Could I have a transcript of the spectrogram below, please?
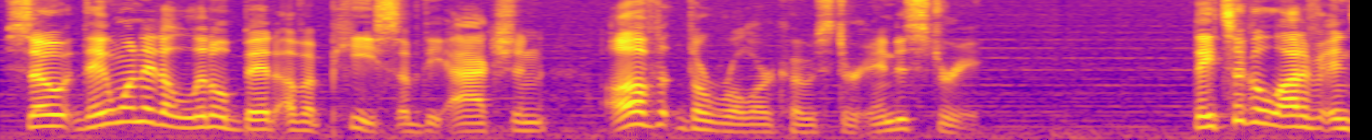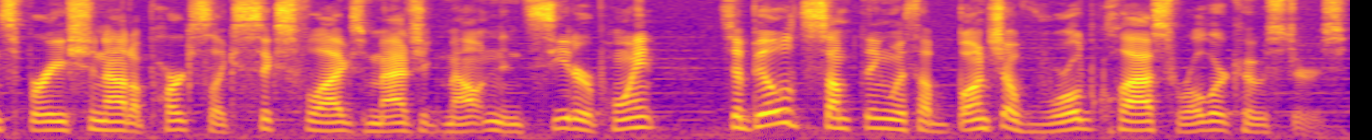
So, they wanted a little bit of a piece of the action of the roller coaster industry. They took a lot of inspiration out of parks like Six Flags Magic Mountain and Cedar Point to build something with a bunch of world-class roller coasters.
